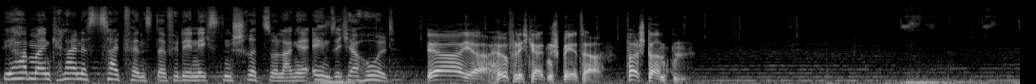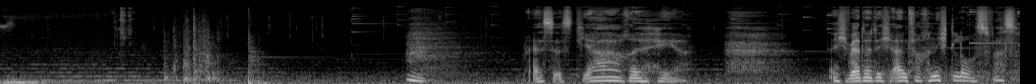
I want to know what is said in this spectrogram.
Wir haben ein kleines Zeitfenster für den nächsten Schritt, solange Aim sich erholt. Ja, ja, Höflichkeiten später. Verstanden. Es ist Jahre her. Ich werde dich einfach nicht los, was?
